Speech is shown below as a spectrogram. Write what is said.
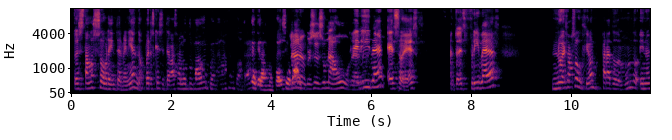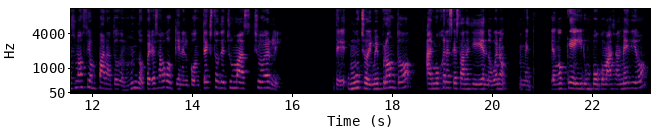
Entonces estamos sobreinterviniendo, pero es que si te vas al otro lado, el problema es el contrario, que las mujeres igual... Claro, pero eso es una U. Viven, eso es. Entonces, free birth no es la solución para todo el mundo y no es una opción para todo el mundo, pero es algo que en el contexto de too much, too early, de mucho y muy pronto, hay mujeres que están decidiendo, bueno, me tengo que ir un poco más al medio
